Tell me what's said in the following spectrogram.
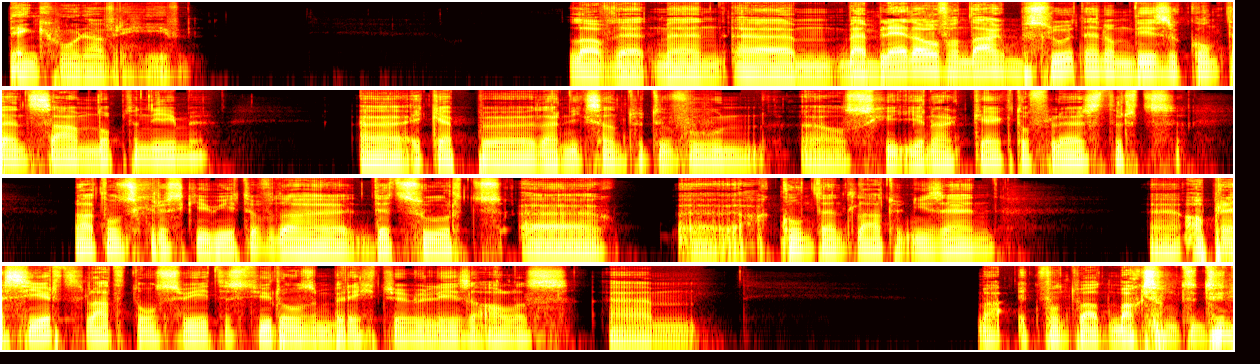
Denk gewoon aan vergeven. Love that, man. Ik ben blij dat we vandaag besloten hebben om deze content samen op te nemen. Eh, ik heb eh, daar niks aan toe te voegen. Eh, als je hier naar kijkt of luistert, laat ons gerust weten of dat je dit soort content, laat het niet zijn, eh, apprecieert. Laat het ons weten. Stuur ons een berichtje. We lezen alles. Ehm, maar ik vond het wel het max om te doen.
